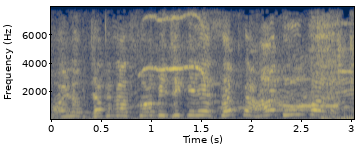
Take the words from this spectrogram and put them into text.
भाई लोग जगन्नाथ स्वामी जी के लिए सबका हाथ ऊपर।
